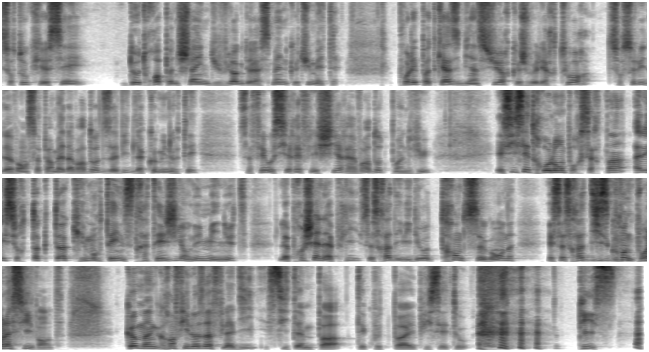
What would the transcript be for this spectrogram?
surtout que c'est 2-3 punchlines du vlog de la semaine que tu mettais. Pour les podcasts, bien sûr que je veux les retours sur celui d'avant, ça permet d'avoir d'autres avis de la communauté, ça fait aussi réfléchir et avoir d'autres points de vue. Et si c'est trop long pour certains, allez sur TokTok et montez une stratégie en une minute. La prochaine appli, ce sera des vidéos de 30 secondes et ce sera 10 secondes pour la suivante. Comme un grand philosophe l'a dit, si t'aimes pas, t'écoutes pas et puis c'est tout. Peace.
